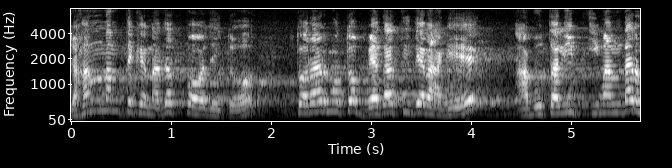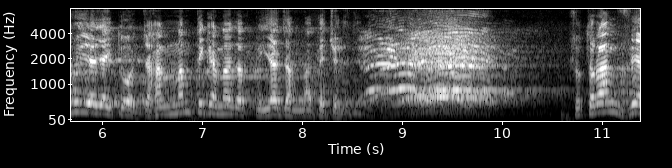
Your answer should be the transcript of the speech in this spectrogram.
জাহান্নাম থেকে নাজাত পাওয়া যাইত, তোরার মতো বেদাতিদের আগে আবু তালিব ইমানদার হইয়া যাইত, জাহান্নাম থেকে নাজাত পাইয়া জান্নাতে চলে যেত। সুতরাং যে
